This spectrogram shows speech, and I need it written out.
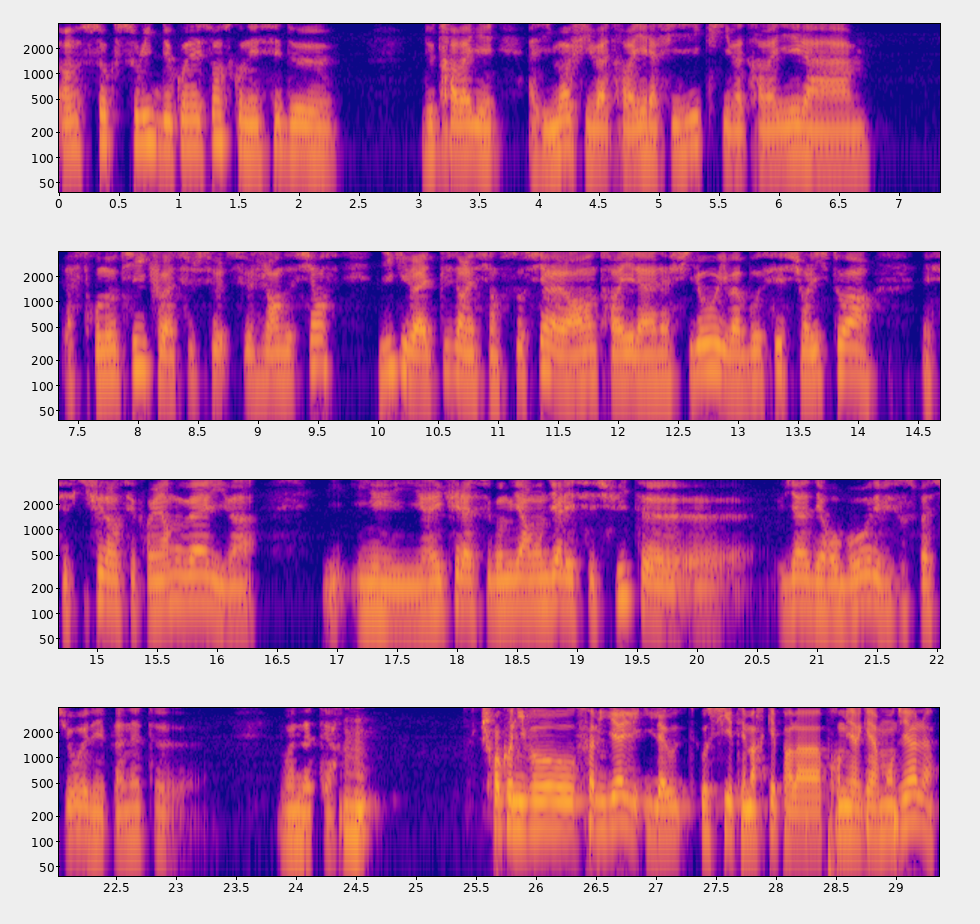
un socle solide de connaissances qu'on essaie de de travailler. Asimov il va travailler la physique il va travailler la l'astronautique voilà, ce, ce, genre de sciences. Dit qu'il va être plus dans les sciences sociales. Alors avant de travailler la, la philo il va bosser sur l'histoire. Et c'est ce qu'il fait dans ses premières nouvelles. Il va il, il, réécrit la Seconde Guerre mondiale et ses suites euh, via des robots, des vaisseaux spatiaux et des planètes euh, loin de la Terre. Mhm. Je crois qu'au niveau familial, il a aussi été marqué par la Première Guerre mondiale,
